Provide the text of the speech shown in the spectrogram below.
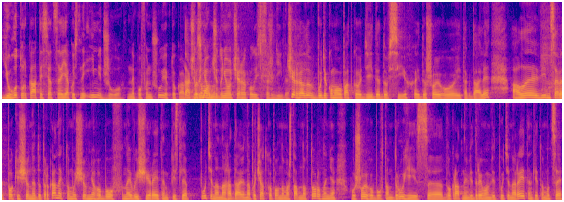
Його торкатися це якось не іміджово, не по феншу, як то кажуть. Так, чи, до нього, чи до нього черга колись все ж дійде? Черга в будь-якому випадку дійде до всіх, і до Шойгу, і так далі. Але він серед поки що недоторканих, тому що в нього був найвищий рейтинг після Путіна. Нагадаю, на початку повномасштабного вторгнення у Шойгу був там другий з е, двократним відривом від Путіна рейтинг. І тому це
